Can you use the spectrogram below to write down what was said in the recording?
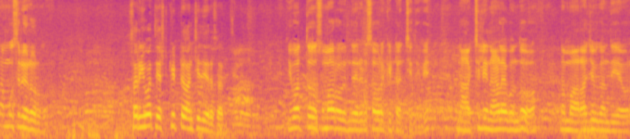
ನಮ್ಮ ಉಸಿರಿರೋರ್ಗೂ. ಸರ್ ಇವತ್ತು ಎಷ್ಟು ಕಿಟ್ ಹಂಚಿದ್ದೀರಾ ಸರ್? ಇವತ್ತು ಸುಮಾರು ಒಂದು ಎರಡು ಸಾವಿರ ಕಿಟ್ ಹಂಚಿದ್ದೀವಿ. ನಾ ಆ್ಯಕ್ಚುಲಿ ನಾಳೆ ಬಂದು ನಮ್ಮ ರಾಜೀವ್ ಗಾಂಧಿಯವರ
